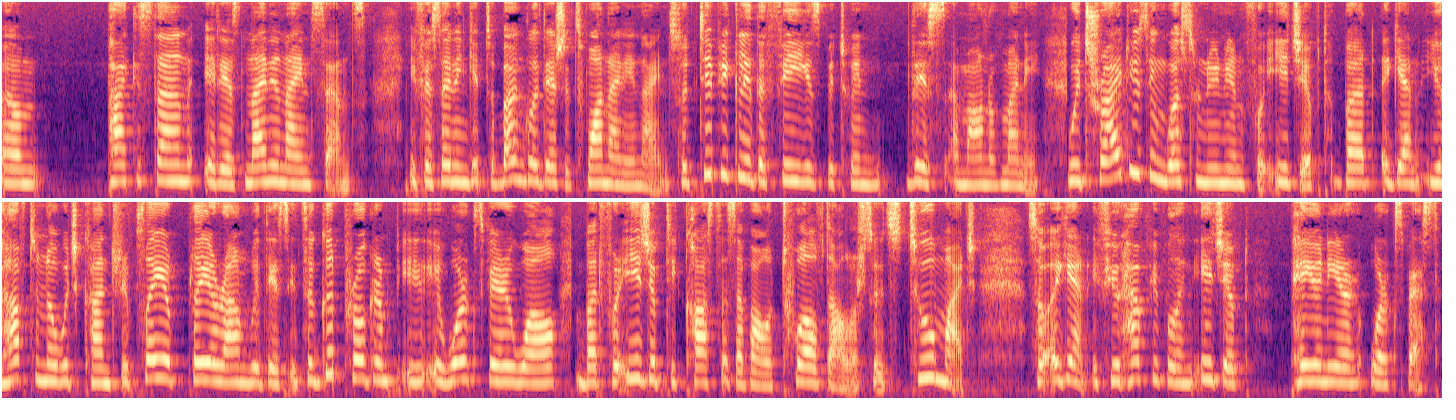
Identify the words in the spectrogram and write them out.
um, Pakistan, it is 99 cents. If you're sending it to Bangladesh, it's 199. So typically the fee is between this amount of money. We tried using Western Union for Egypt, but again, you have to know which country. Play play around with this. It's a good program. It, it works very well, but for Egypt, it cost us about $12. So it's too much. So again, if you have people in Egypt, Payoneer works best.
